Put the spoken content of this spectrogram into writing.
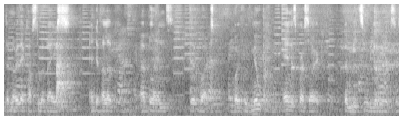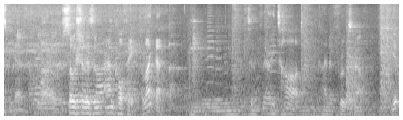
that know their customer base and develop a blend that works both with milk and espresso, but meets all the audiences we have. Socialism and coffee. I like that. It's a very tart kind of fruit smell. yep.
